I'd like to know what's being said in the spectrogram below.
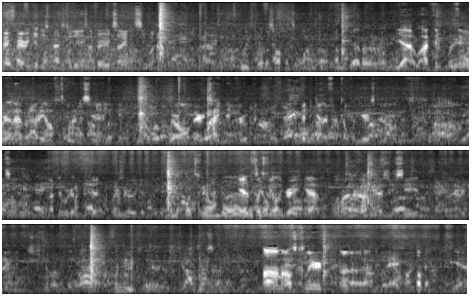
very, very good these past two days. I'm very excited to see what happens with the Pats. And you feel this offensive line will come together? And Yeah, well, I think I think we're gonna have a great offensive line this year. You know, we're, we're all a very tight knit group, and we've been together for a couple of years now. Um, so we, I think we're gonna do good. We're gonna be really good. and the foot's feeling good? Yeah, the foot's feeling up? great. Yeah, I'm running around here as you see and doing everything, and it's just feeling When were you cleared to, to? Um, I was cleared uh, in May. Okay. Yeah,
